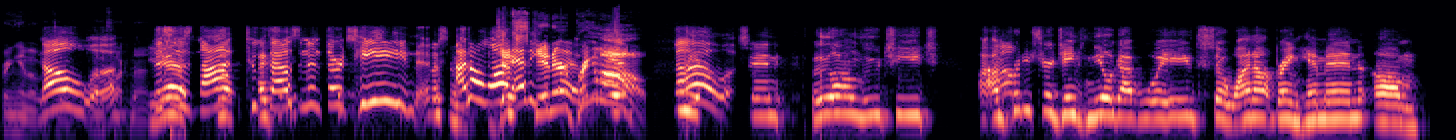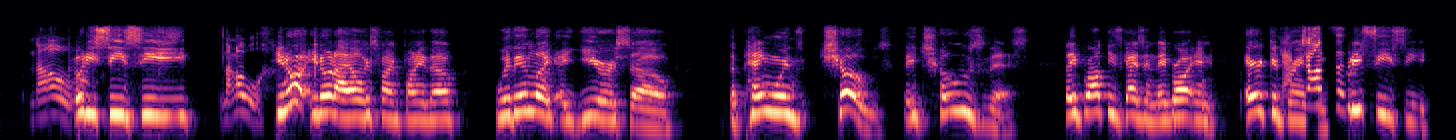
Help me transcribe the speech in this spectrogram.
Bring him over. No. too. Why the fuck not? this Yeah, is not no, I 2013. Listen, I don't want Jeff any Skinner, of bring them all. No. Sin, Milan Lucic. I- I'm No. pretty sure James Neal got waived, so why not bring him in? Um, No. Cody Ceci. No. You know what? You know what I always find funny though. Within like a year or so, the Penguins chose. They chose this. They brought these guys in. They brought in Erik Jack Gudbranson, Johnson. Cody Ceci,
